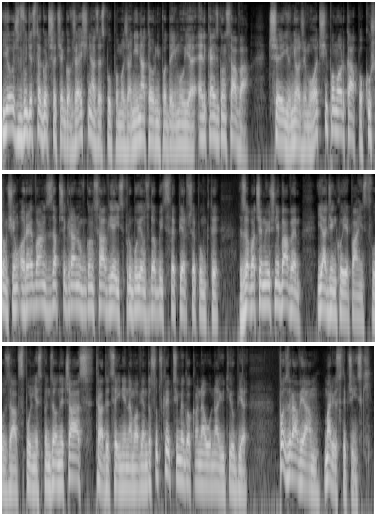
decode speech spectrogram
Już 23 września zespół Pomorzanina Toruń podejmuje LKS Gąsawa. Czy juniorzy młodsi Pomorka pokuszą się o rewanż za przegraną w Gąsawie i spróbują zdobyć swe pierwsze punkty? Zobaczymy już niebawem. Ja dziękuję Państwu za wspólnie spędzony czas. Tradycyjnie namawiam do subskrypcji mego kanału na YouTubie. Pozdrawiam, Mariusz Stypczyński.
